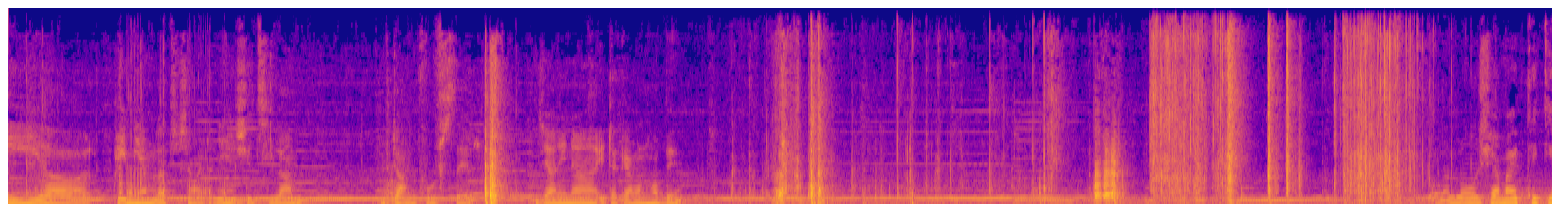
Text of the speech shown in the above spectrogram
এই প্রিমিয়াম লাচ্ছা সেমাইটা নিয়ে এসেছিলাম ডান ফোর্সের জানি না এটা কেমন হবে। শ্যামাইয়ের থেকে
